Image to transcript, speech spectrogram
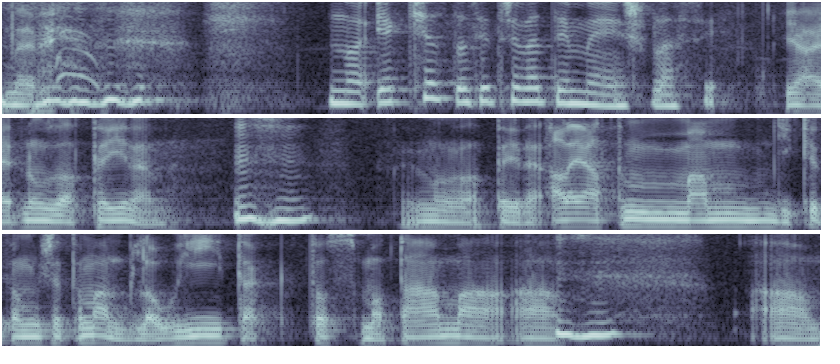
nevím. no, jak často si třeba ty myješ vlasy? Já jednou za týden. Mm-hmm. Jednou za týden. Ale já to mám, díky tomu, že to mám dlouhý, tak to smotám a, a, mm-hmm. a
